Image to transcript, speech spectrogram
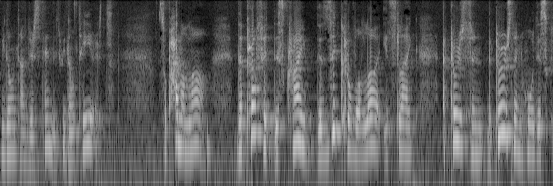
we don't understand it, we don't hear it. Subhanallah, the Prophet described the zikr of Allah, it's like a person, the person who dis-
